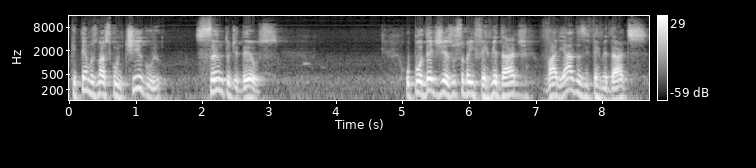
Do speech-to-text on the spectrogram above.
Que temos nós contigo, Santo de Deus. O poder de Jesus sobre a enfermidade, variadas enfermidades.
